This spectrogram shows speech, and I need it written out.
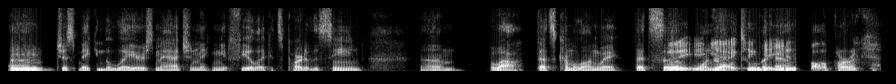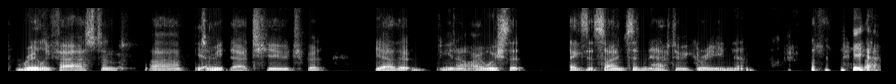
um, Mhm. just making the layers match and making it feel like it's part of the scene. Um, but wow, that's come a long way. That's it, yeah, wonderful it can get you in the ballpark really fast, and uh, to me, that's huge. But yeah, that you know, I wish that exit signs didn't have to be green and Yeah,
